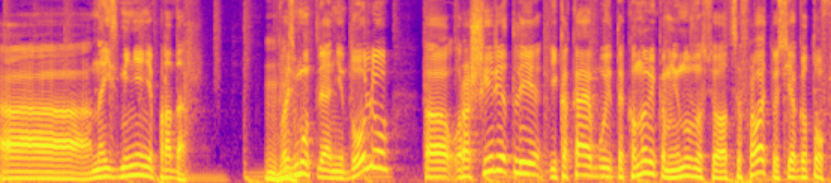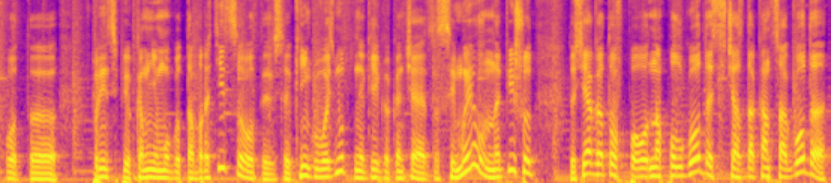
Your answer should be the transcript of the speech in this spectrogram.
э, на изменение продаж. Mm-hmm. Возьмут ли они долю, расширят ли и какая будет экономика, мне нужно все оцифровать. То есть я готов, вот, э, в принципе, ко мне могут обратиться, вот, если книгу возьмут, у меня книга кончается с имейлом, напишут. То есть я готов на полгода, сейчас до конца года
